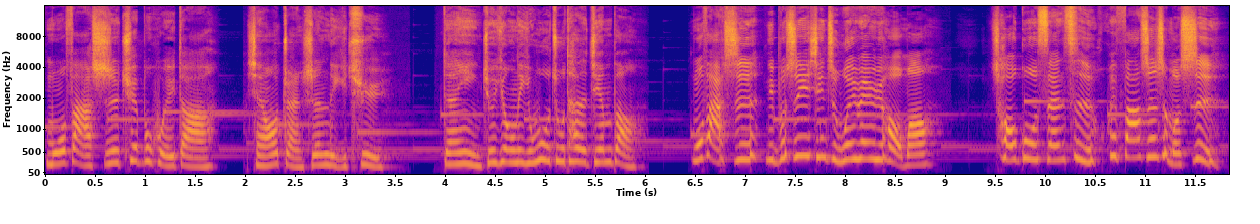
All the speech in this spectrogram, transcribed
魔法师却不回答。想要转身离去，丹影就用力握住他的肩膀。魔法师，你不是一心只为越狱好吗？超过三次会发生什么事？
